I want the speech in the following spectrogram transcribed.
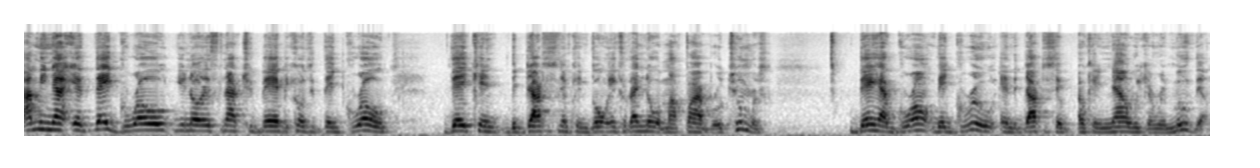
I mean, now if they grow, you know, it's not too bad because if they grow, they can, the doctors them can go in because I know with my fibro tumors, they have grown, they grew, and the doctor said, okay, now we can remove them.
